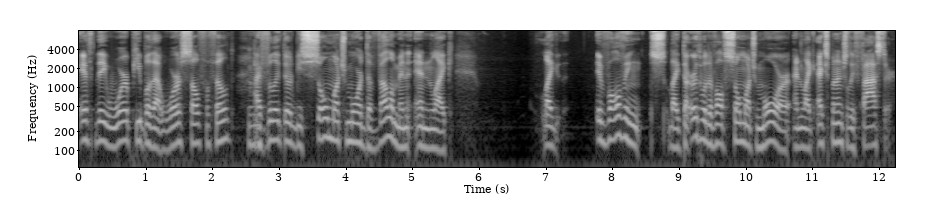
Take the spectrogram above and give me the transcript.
if they were people that were self fulfilled, I feel like there would be so much more development and like like evolving like the earth would evolve so much more and like exponentially faster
